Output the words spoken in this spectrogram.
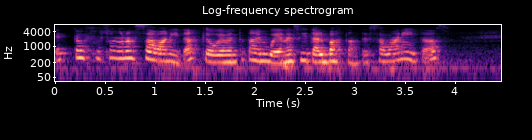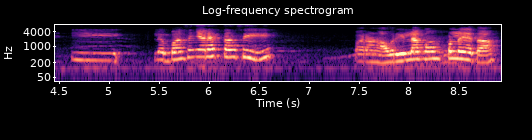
Estas son unas sabanitas, que obviamente también voy a necesitar bastantes sabanitas. Y les voy a enseñar esta así, para no abrirla completa.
